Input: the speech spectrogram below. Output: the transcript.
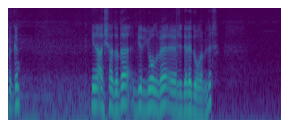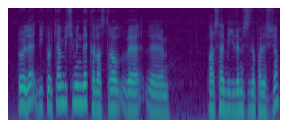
Bakın. Yine aşağıda da bir yol ve e, dere de olabilir. Böyle dikdörtgen biçiminde kadastral ve e, parsel bilgilerini sizinle paylaşacağım.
